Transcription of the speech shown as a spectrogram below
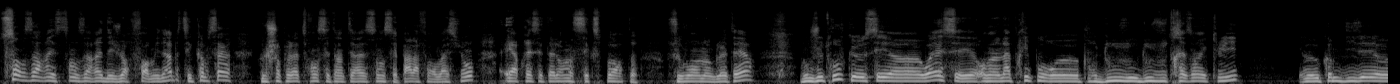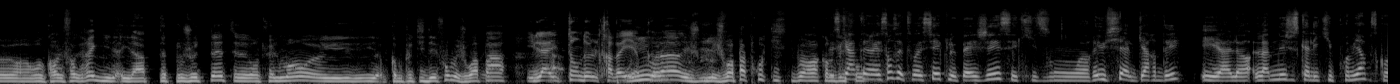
sans arrêt, sans arrêt des joueurs formidables. C'est comme ça que le championnat de France est intéressant, c'est par la formation. Et après, ces talents s'exportent souvent en Angleterre. Donc je trouve que c'est, euh, ouais, c'est, on en a pris pour, euh, pour 12, ou 12 ou 13 ans avec lui. Euh, comme disait euh, encore une fois Greg, il, il a peut-être le jeu de tête euh, éventuellement euh, il- comme petit défaut, mais je vois pas. Il a le temps de le travailler. Oui, après. voilà, et je, mais je vois pas trop qu'est-ce qu'il peut avoir comme Mais ce qui est intéressant cette fois-ci avec le PSG, c'est qu'ils ont réussi à le garder et à le- l'amener jusqu'à l'équipe première, parce que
